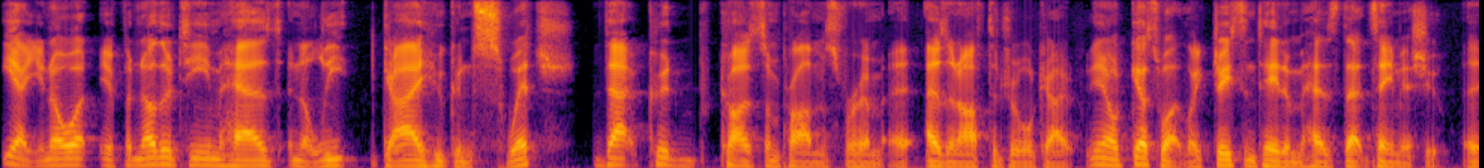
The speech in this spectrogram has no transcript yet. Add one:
yeah, you know what? If another team has an elite guy who can switch, that could cause some problems for him as an off the dribble guy. You know, guess what? Like Jayson Tatum has that same issue uh,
